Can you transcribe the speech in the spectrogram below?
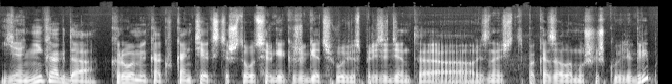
я никогда, кроме как в контексте, что вот Сергей Кожугетович вывез президента, а, значит, показал ему шишку или грипп,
